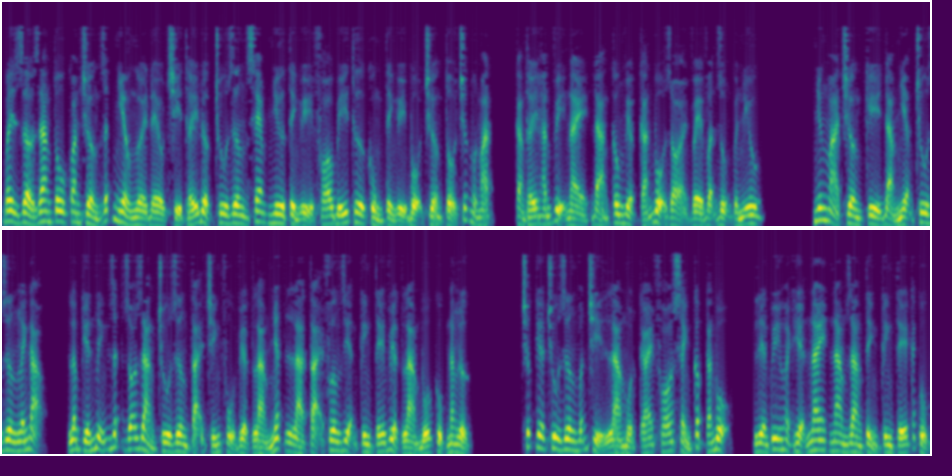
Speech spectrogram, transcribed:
Bây giờ giang tô quan trường rất nhiều người đều chỉ thấy được chu dương xem như tỉnh ủy phó bí thư cùng tỉnh ủy bộ trưởng tổ chức một mặt, cảm thấy hắn vị này đảng công việc cán bộ giỏi về vận dụng quyền ưu. Nhưng mà trường kỳ đảm nhiệm chu dương lãnh đạo, lâm kiến vĩnh rất rõ ràng chu dương tại chính phủ việc làm nhất là tại phương diện kinh tế việc làm bố cục năng lực. Trước kia chu dương vẫn chỉ là một cái phó sành cấp cán bộ, liền quy hoạch hiện nay nam giang tỉnh kinh tế cách cục.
